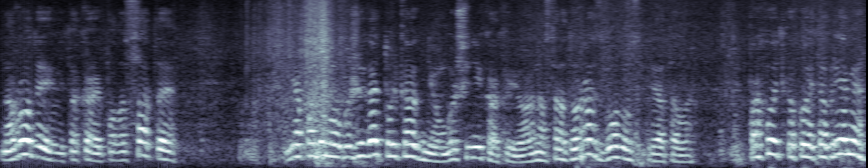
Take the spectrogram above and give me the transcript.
народы, такая полосатая. Я подумал, выжигать только огнем, больше никак ее. Она сразу раз голову спрятала. Проходит какое-то время,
